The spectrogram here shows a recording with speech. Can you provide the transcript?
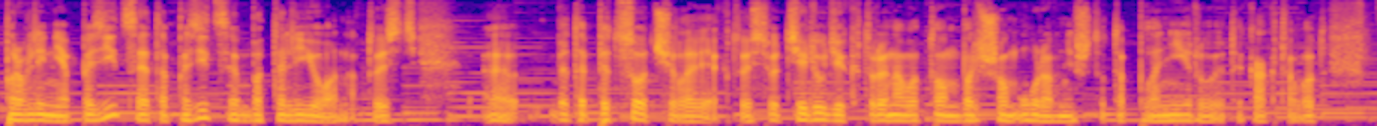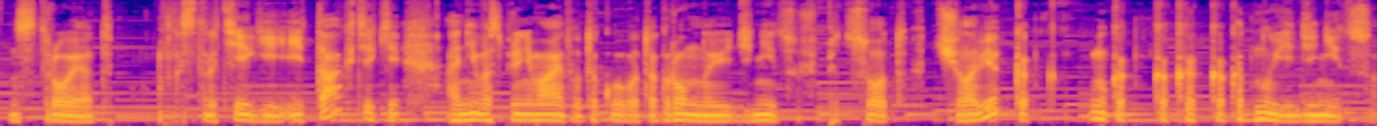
управления позицией это позиция батальона, то есть э, это 500 человек. То есть вот те люди, которые на вот том большом уровне что-то планируют и как-то вот строят стратегии и тактики, они воспринимают вот такую вот огромную единицу в 500 человек как, ну, как, как, как одну единицу.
